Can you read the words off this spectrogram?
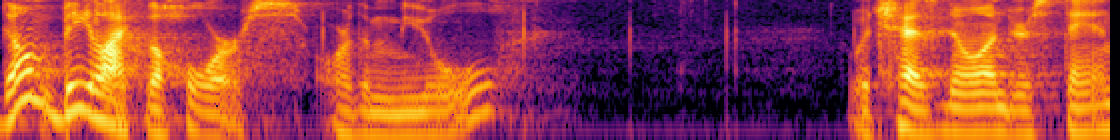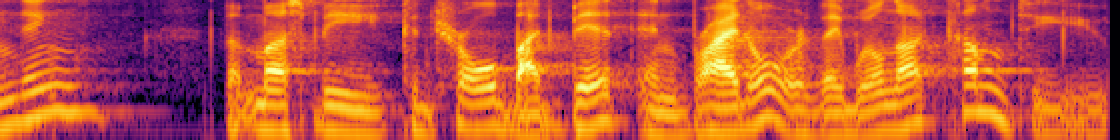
Don't be like the horse or the mule which has no understanding, but must be controlled by bit and bridle, or they will not come to you.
